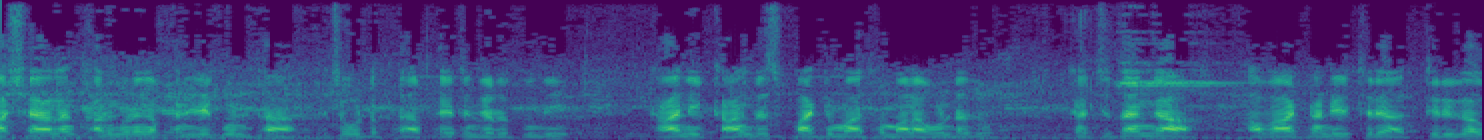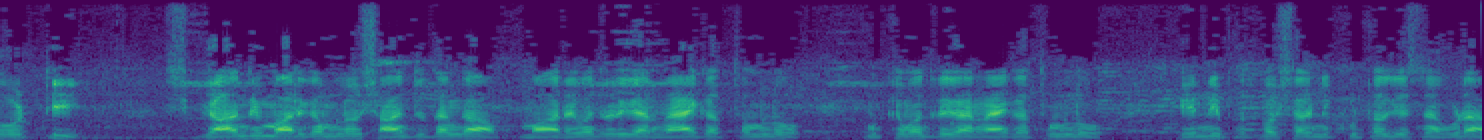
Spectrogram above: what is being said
ఆశయాలకు అనుగుణంగా పనిచేయకుండా రెచ్చగొట్టే ప్రయత్నం జరుగుతుంది. కానీ కాంగ్రెస్ పార్టీ మాత్రం అలా ఉండదు. ఖచ్చితంగా ఆ వాటిని తిరగ తిరగగొట్టి గాంధీ మార్గంలో శాంతియుతంగా మా రేవంత్ రెడ్డి గారి నాయకత్వంలో ముఖ్యమంత్రి గారి నాయకత్వంలో ఎన్ని ప్రతిపక్షాలు ఎన్ని కుట్రలు చేసినా కూడా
